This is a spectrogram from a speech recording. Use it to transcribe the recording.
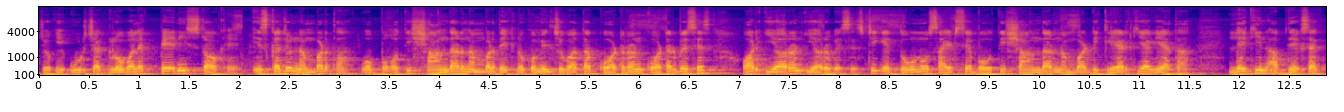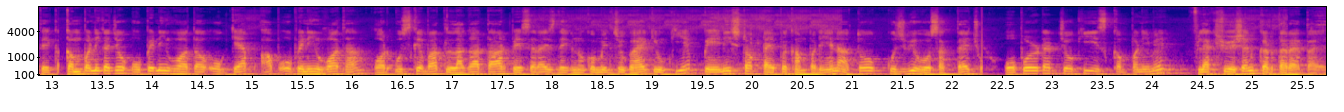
जो कि ऊर्जा ग्लोबल एक पेनी स्टॉक है। इसका जो नंबर था, वो बहुत ही शानदार नंबर देखने को मिल चुका था क्वार्टर ऑन क्वार्टर बेसिस और ईयर ऑन ईयर बेसिस ठीक है? दोनों साइड से बहुत ही शानदार नंबर डिक्लेयर किया गया था। लेकिन अब देख सकते हैं, कंपनी का जो ओपनिंग हुआ था, वो गैप अप ओपनिंग हुआ था और उसके बाद लगातार प्रेशराइज देखने को मिल चुका है, क्योंकि ये पेनी स्टॉक टाइप का कंपनी है ना तो कुछ भी हो सकता है। ऑपरेटर जो कि इस कंपनी में फ्लैक्चुएशन करता रहता है।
